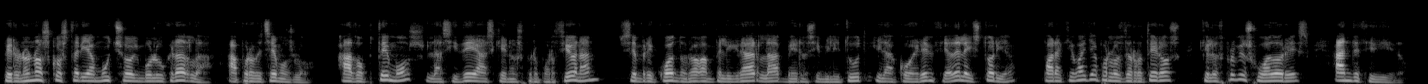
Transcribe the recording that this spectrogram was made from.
pero no nos costaría mucho involucrarla, aprovechémoslo. Adoptemos las ideas que nos proporcionan, siempre y cuando no hagan peligrar la verosimilitud y la coherencia de la historia, para que vaya por los derroteros que los propios jugadores han decidido.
